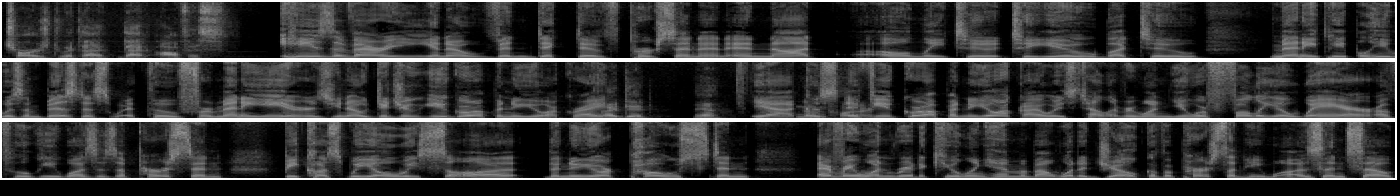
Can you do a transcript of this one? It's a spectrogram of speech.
charged with that that office. he's a very you know vindictive person and and not only to to you but to many people he was in business with who for many years you know did you you grew up in new york right? I did, yeah, yeah because if you grew up in new york i always tell everyone you were fully aware of who he was as a person because we always saw the new york post and everyone ridiculing him about what a joke of a person he was. And so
